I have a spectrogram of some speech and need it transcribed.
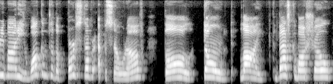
everybody. Welcome to the first ever episode of Ball Don't Lie, the basketball show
